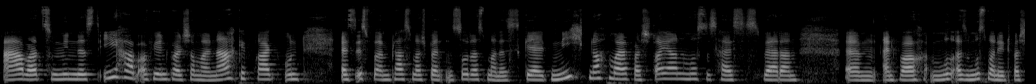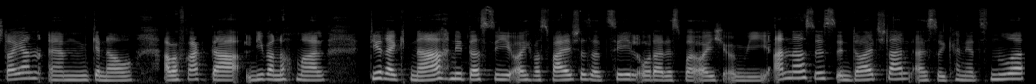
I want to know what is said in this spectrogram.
aber zumindest ich habe auf jeden Fall schon mal nachgefragt und es ist beim Plasmaspenden so, dass man das Geld nicht nochmal versteuern muss. Das heißt, es wäre dann ähm, einfach, also muss man nicht versteuern, ähm, genau. Aber fragt da lieber nochmal direkt nach, nicht, dass sie euch was Falsches erzählt oder das bei euch irgendwie anders ist in Deutschland. Also ich kann jetzt nur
